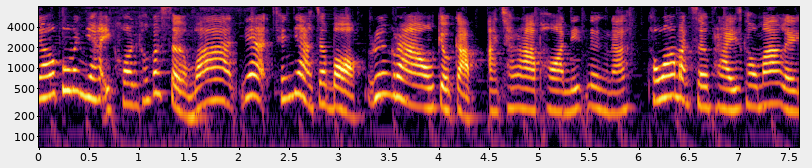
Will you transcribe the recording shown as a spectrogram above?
แล้วผู้บรรยายอีกคนเขาก็เสริมว่าเนี่ยฉันอยากจะบอกเรื่องราวเกี่ยวกับอัชราพรนิดนึงนะ เพราะว่ามันเซอร์ไพรส์เขามากเลย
